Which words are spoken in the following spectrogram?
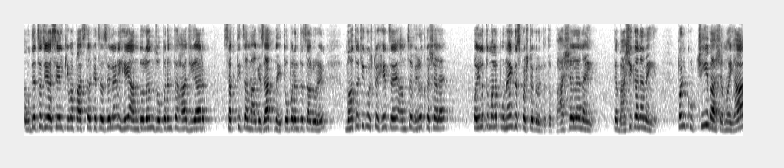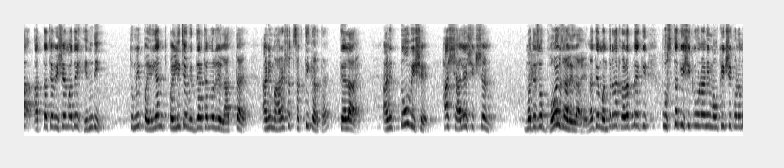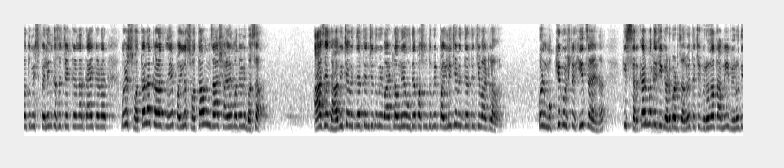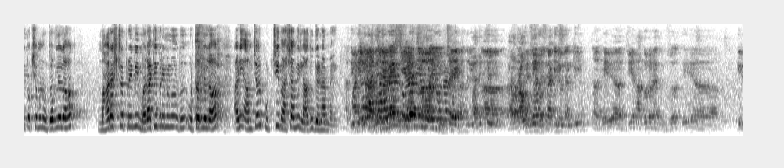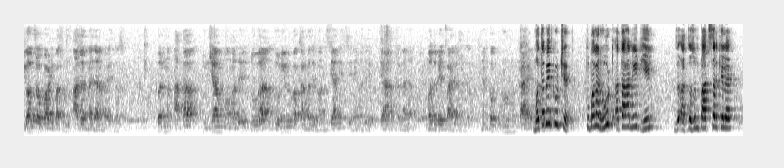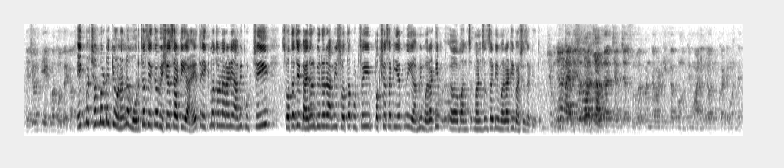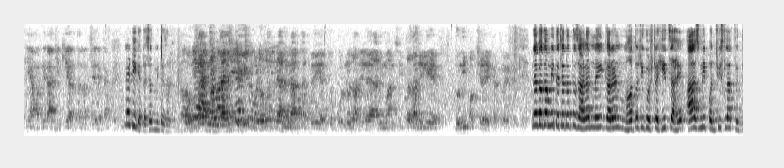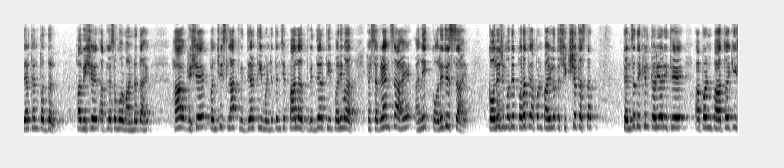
उद्याचं जे असेल किंवा पाच तारखेचं असेल आणि हे आंदोलन जोपर्यंत हा जी आर सक्तीचा मागे जात नाही तोपर्यंत चालू राहील. महत्त्वाची गोष्ट हेच आहे आमचा विरोध कशाला आहे? पहिलं तुम्हाला पुन्हा एकदा स्पष्ट करून देतो. भाषेला नाही त्या भाषिकांना नाही आहे पण कुठचीही भाषा मग ह्या आत्ताच्या विषयामध्ये हिंदी तुम्ही पहिल्या पहिलीच्या विद्यार्थ्यांवर जे लादताय आणि महाराष्ट्रात सक्ती करताय त्याला आहे. आणि तो विषय हा शालेय शिक्षणमध्ये जो घोळ झालेला आहे ना ते मंत्र्यांना कळत नाही की पुस्तकी शिकवणं आणि मौखिक शिकवणं मग तुम्ही स्पेलिंग कसं चेक करणार काय करणार? म्हणजे स्वतःला कळत नाही पहिलं स्वतःहून जा शाळेमध्ये आणि बसा. आज या दहावीच्या विद्यार्थ्यांची तुम्ही वाट लावली आहे उद्यापासून तुम्ही पहिलीच्या विद्यार्थ्यांची वाट लावाल. पण मुख्य गोष्ट हीच आहे ना की सरकारमध्ये जी गडबड चालू आहे त्याच्या विरोधात आम्ही विरोधी पक्ष म्हणून उतरलेलो आहोत महाराष्ट्रप्रेमी मराठीप्रेमी म्हणून उत- उतरलेलो आहोत आणि आमच्यावर कुठची भाषा आम्ही लादू देणार नाही. पण आता तुमच्या म- मध्ये दोघा दोन्ही पक्षांमध्ये मनसे आणि सेनेमध्ये त्या अनुषंगानं मतभेद पाहायला मिळतात नेमकं कुठून काय मतभेद कुठचे आहेत? तुम्हाला रूट आता हा नीट येईल. ज- आता अजून पाच तारखेला आहे त्याच्यावरती एकमत शंभर टक्के होणार ना. मोर्चाच एका विषयासाठी आहे. तर एकमत होणार आणि आम्ही कुठचेही स्वतःचे बॅनर बिनर आम्ही स्वतः कुठच्याही पक्षासाठी येत नाही. आम्ही मराठी माणसांसाठी मराठी भाषेसाठी येतो. नाही ठीक आहे. त्याच्यात मी काय आहे दोन्ही पक्ष एकत्र नाही बघा मी त्याच्यात आता जाणार नाही कारण महत्त्वाची गोष्ट हीच आहे. आज मी पंचवीस लाख विद्यार्थ्यांबद्दल हा विषय आपल्यासमोर मांडत आहे. हा विषय पंचवीस लाख विद्यार्थी म्हणजे त्यांचे पालक विद्यार्थी परिवार ह्या सगळ्यांचा आहे अनेक कॉलेजेसचा आहे. कॉलेजमध्ये परत आपण पाहिलं तर शिक्षक असतात. त्यांचं देखील करिअर इथे आपण पाहतोय की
